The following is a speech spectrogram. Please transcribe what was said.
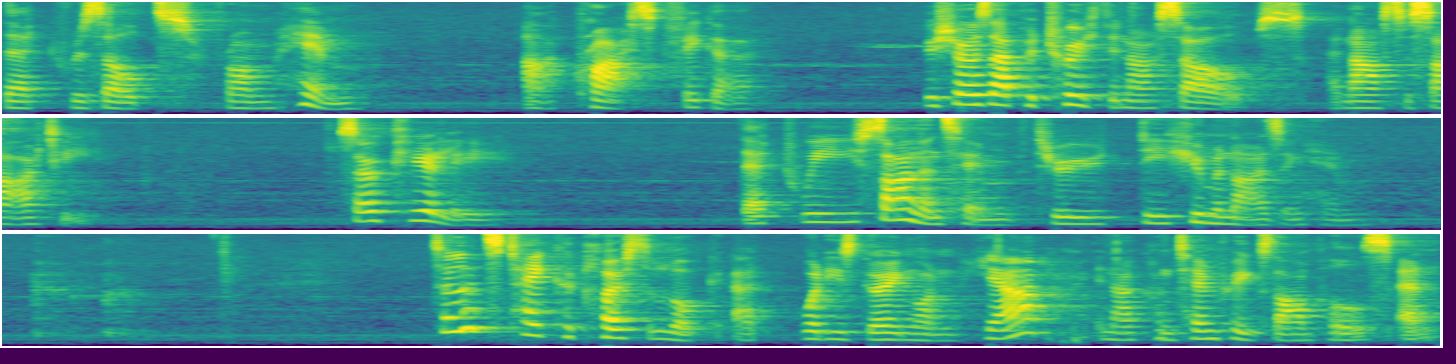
that results from him, our Christ figure, who shows up a truth in ourselves and our society so clearly that we silence him through dehumanizing him. So let's take a closer look at what is going on here in our contemporary examples and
